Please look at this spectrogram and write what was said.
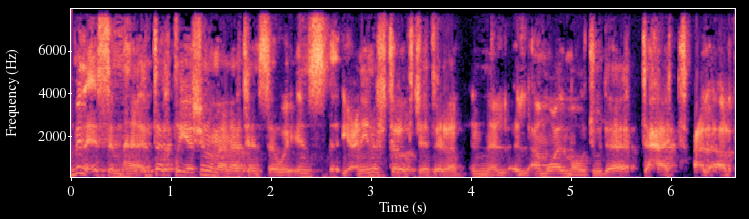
من اسمها التغطية شنو معناتها نسوي؟ يعني نفترض جدلا ان الأموال موجودة تحت على الأرض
